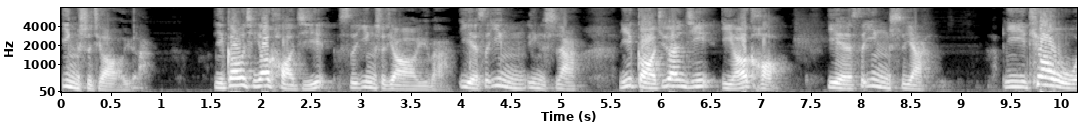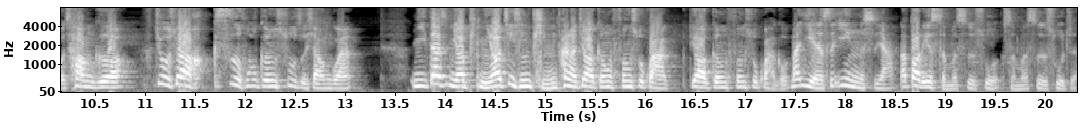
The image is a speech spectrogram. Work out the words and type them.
应试教育了。你钢琴要考级是应试教育吧，也是应应试啊。你搞计算机也要考，也是应试呀。你跳舞唱歌，就算似乎跟素质相关，你但是你要你要进行评判了，就要跟分数挂，就要跟分数挂钩，那也是应试呀。那到底什么是素，什么是素质？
